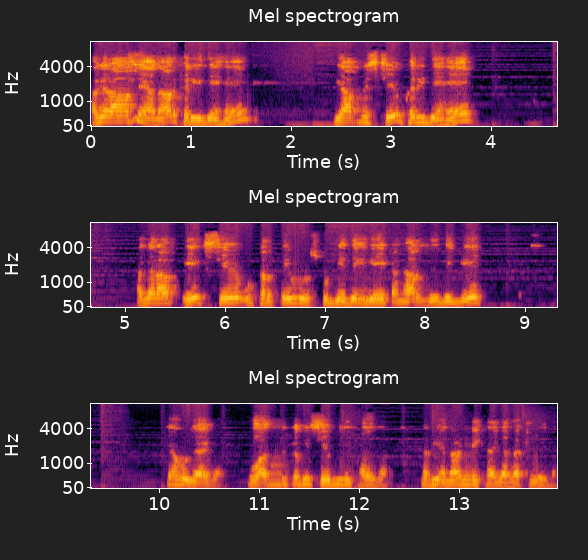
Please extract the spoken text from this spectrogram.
अगर आपने अनार खरीदे हैं, या आपने सेब खरीदे हैं, अगर आप एक सेब उतरते हुए उसको दे देंगे, एक अनार दे देंगे, क्या हो जाएगा? वो आदमी कभी सेब नहीं खाएगा, कभी अनार नहीं खाएगा, रख लेगा।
